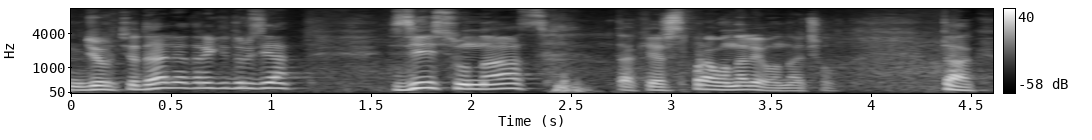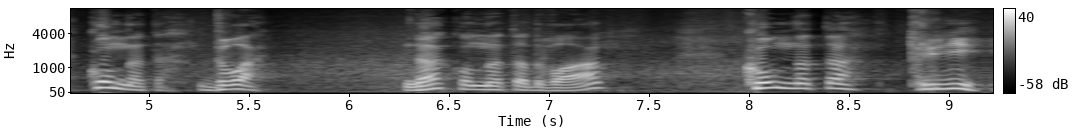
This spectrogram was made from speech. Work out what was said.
Идемте далее, дорогие друзья. Здесь у нас... Так, я же справа налево начал. Так, комната 2. Да, комната 2. Комната 3.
